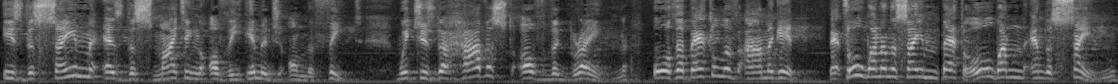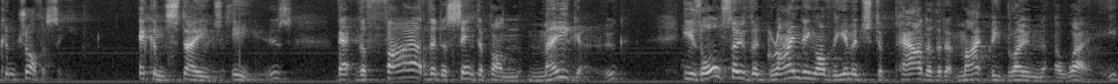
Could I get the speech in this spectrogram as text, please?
is the same as the smiting of the image on the feet, which is the harvest of the grain or the battle of Armageddon. That's all one and the same battle, all one and the same controversy. Second stage is that the fire that is sent upon Magog is also the grinding of the image to powder that it might be blown away,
